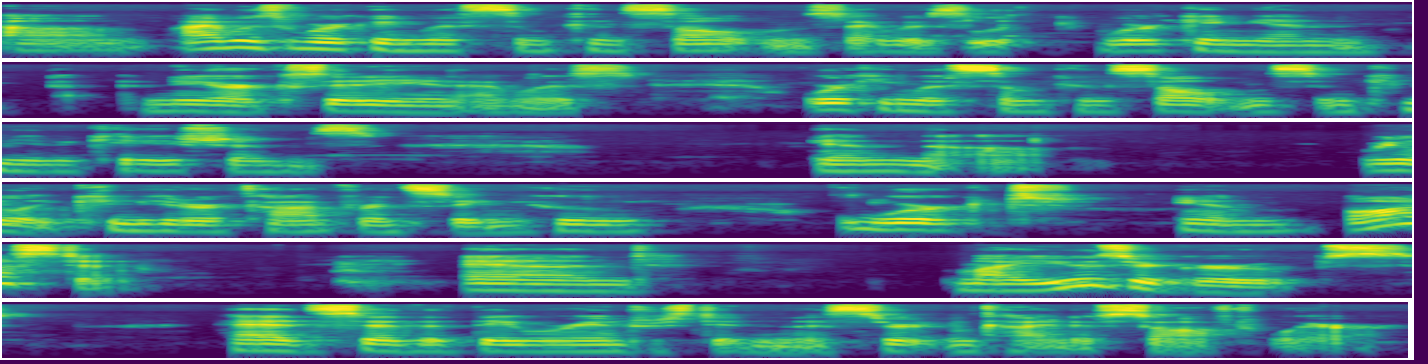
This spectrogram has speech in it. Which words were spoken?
um, I was working with some consultants. I was li- working in New York City, and I was working with some consultants in communications in uh, really computer conferencing who worked in Boston, and my user groups had said that they were interested in a certain kind of software.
